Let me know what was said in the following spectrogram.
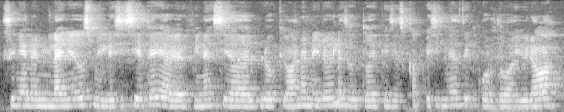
señaló en el año 2017 de haber financiado el bloque bananero de las autodefensas campesinas de Córdoba y Urabá.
